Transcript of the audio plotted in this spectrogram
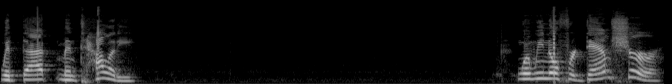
with that mentality. When we know for damn sure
